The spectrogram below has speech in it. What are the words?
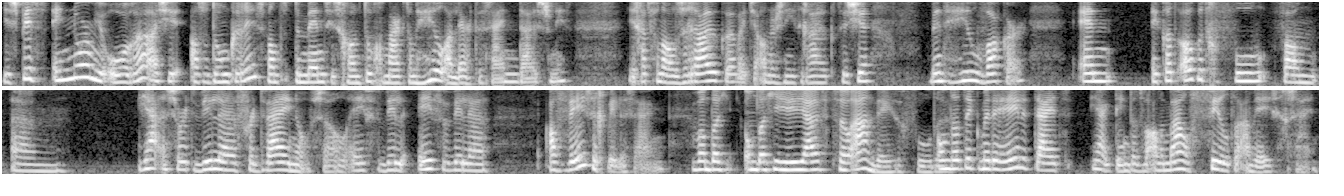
Je spitst enorm je oren als, je, als het donker is. Want de mens is gewoon toch gemaakt om heel alert te zijn in duisternis. Je gaat van alles ruiken wat je anders niet ruikt. Dus je bent heel wakker. En ik had ook het gevoel van... ehm, ja, een soort willen verdwijnen of zo. Even willen, even willen afwezig willen zijn. Want dat, omdat je je juist zo aanwezig voelde. Omdat ik me de hele tijd, ja, ik denk dat we allemaal veel te aanwezig zijn.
